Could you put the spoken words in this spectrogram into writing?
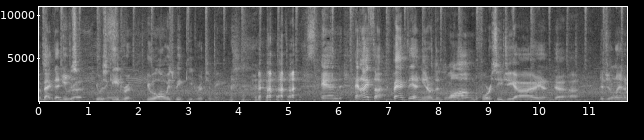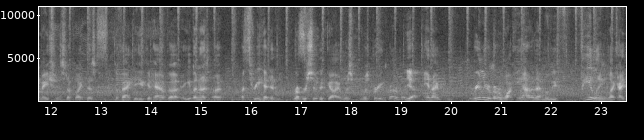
but back then he was Ghidorah. he was Ghidorah. He will always be Ghidorah to me. and and I thought back then, you know, long before CGI and uh, uh, digital animation and stuff like this, the fact that you could have uh, even a, a, a three-headed rubber-suited guy was was pretty incredible. Yeah. and I really remember walking out of that movie feeling like I,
